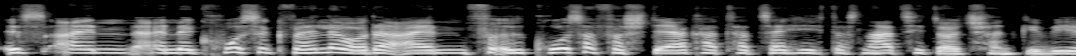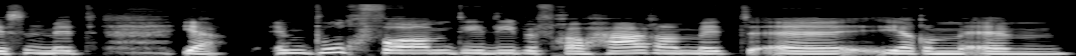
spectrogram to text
ist ein, eine große Quelle oder ein großer Verstärker tatsächlich das Nazi-Deutschland gewesen mit, ja, im Buchform die liebe Frau Haarer mit äh, ihrem ähm,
